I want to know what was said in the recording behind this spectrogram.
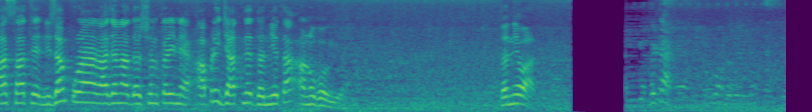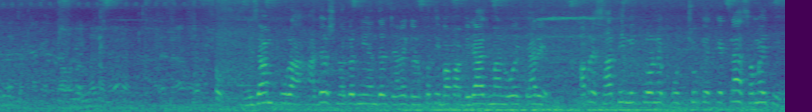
આ સાથે નિઝામપુરાના રાજાના દર્શન કરીને આપણી જાતને ધન્યતા અનુભવીએ. ધન્યવાદ. નિઝામપુરા આદર્શનગરની અંદર જ્યારે ગણપતિ બાપા બિરાજમાન હોય ત્યારે આપણે સાથી મિત્રોને પૂછશું કે કેટલા સમયથી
